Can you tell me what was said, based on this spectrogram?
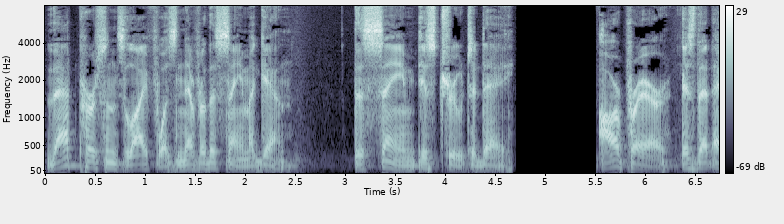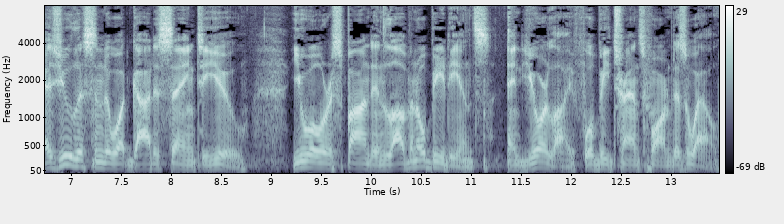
that person's life was never the same again. The same is true today. Our prayer is that as you listen to what God is saying to you, you will respond in love and obedience, and your life will be transformed as well.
